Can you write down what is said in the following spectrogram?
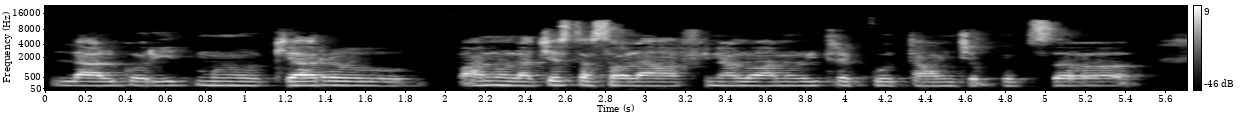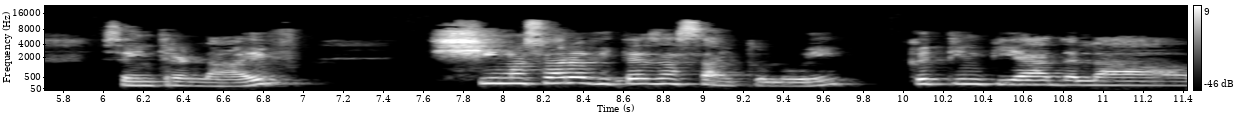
la algoritm chiar anul acesta sau la finalul anului trecut au început să, să intre live și măsoară viteza site-ului, cât timp ia de la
